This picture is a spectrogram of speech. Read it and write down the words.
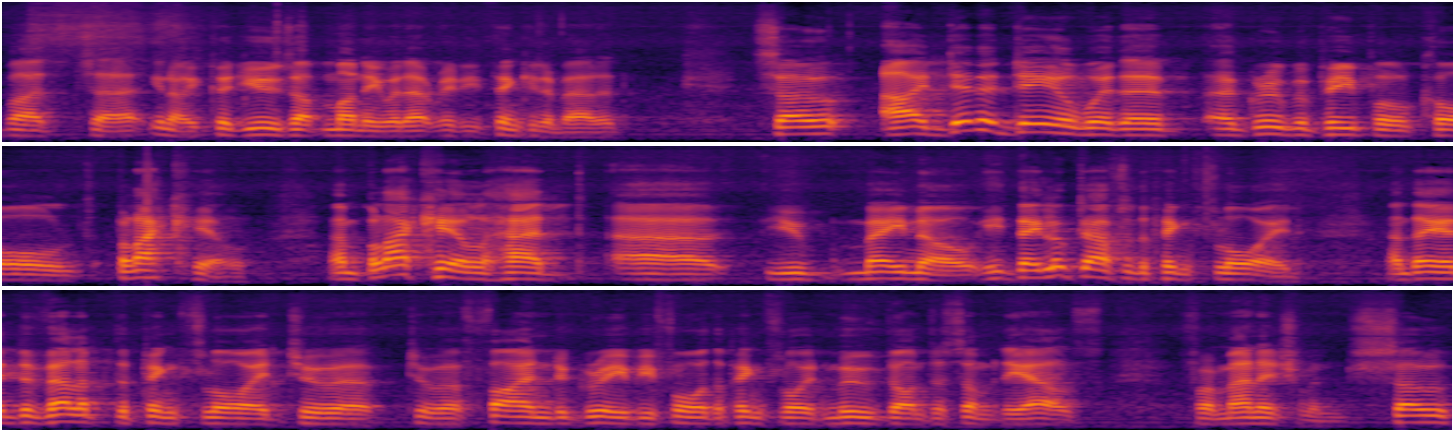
but uh, you know he could use up money without really thinking about it. So I did a deal with a, a group of people called Black Hill, and Black Hill had, uh, you may know, he, they looked after the Pink Floyd and they had developed the Pink Floyd to a to a fine degree before the Pink Floyd moved on to somebody else for management. So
